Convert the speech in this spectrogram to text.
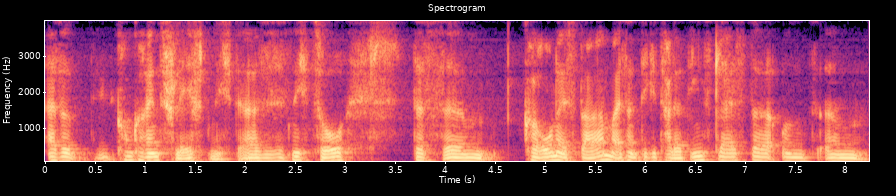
also die Konkurrenz schläft nicht. Also es ist nicht so, dass ähm, Corona ist da, man ist ein digitaler Dienstleister und, ähm,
